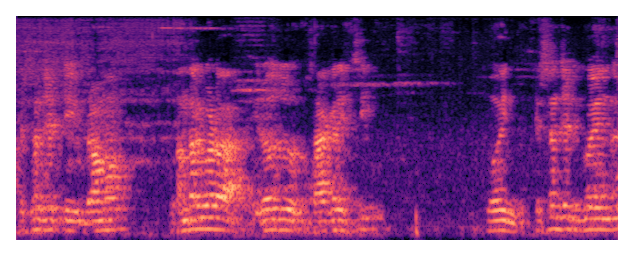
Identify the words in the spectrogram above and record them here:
కృష్ణశెట్టి బ్రహ్మం అందరూ కూడా ఈరోజు సహకరించి గోవింద్. కృష్ణశెట్టి గోవింద్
